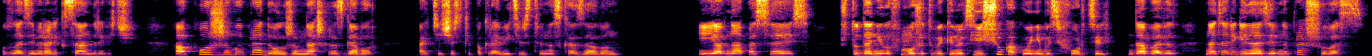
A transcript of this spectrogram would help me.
Владимир Александрович, а позже мы продолжим наш разговор», — отечески покровительственно сказал он. И явно опасаясь, что Данилов может выкинуть еще какой-нибудь фортель, добавил, «Наталья Геннадьевна, прошу вас».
